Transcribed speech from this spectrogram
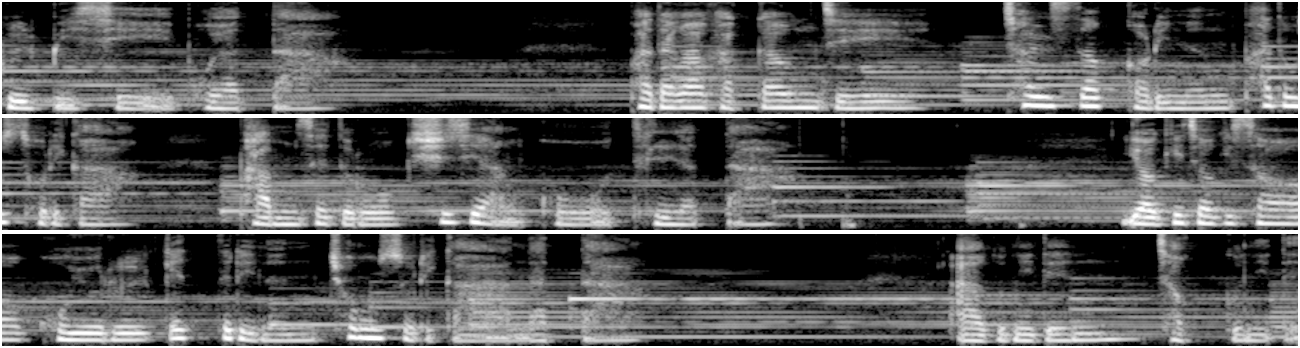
불빛이 보였다. 바다가 가까운지 철썩거리는 파도 소리가 밤새도록 쉬지 않고 들렸다. 여기저기서 고요를 깨뜨리는 총소리가 났다. 아군이든 적군이든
